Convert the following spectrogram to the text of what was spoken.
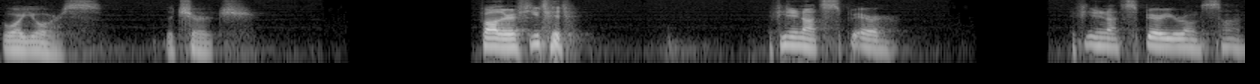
who are yours, the church. Father, if you did if you did not spare if you did not spare your own son,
